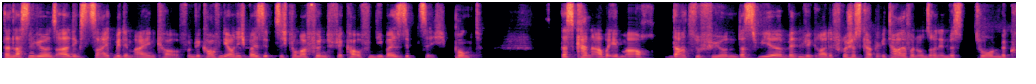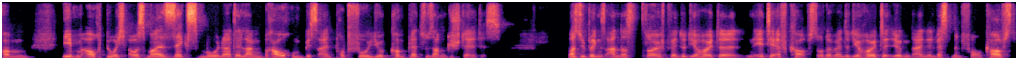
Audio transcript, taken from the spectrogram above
Dann lassen wir uns allerdings Zeit mit dem Einkauf. Und wir kaufen die auch nicht bei 70,5, mhm. wir kaufen die bei 70. Punkt. Das kann aber eben auch dazu führen, dass wir, wenn wir gerade frisches Kapital von unseren Investoren bekommen, eben auch durchaus mal sechs Monate lang brauchen, bis ein Portfolio komplett zusammengestellt ist. Was übrigens anders läuft, wenn du dir heute einen ETF kaufst oder wenn du dir heute irgendeinen Investmentfonds kaufst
